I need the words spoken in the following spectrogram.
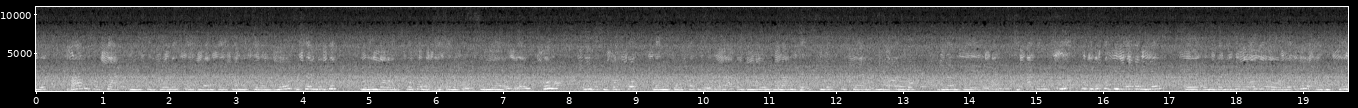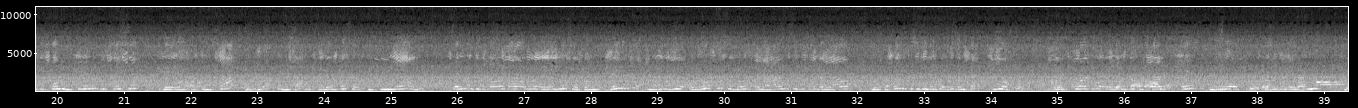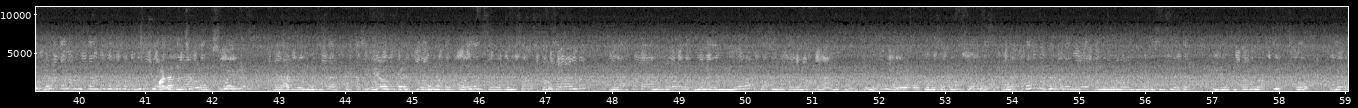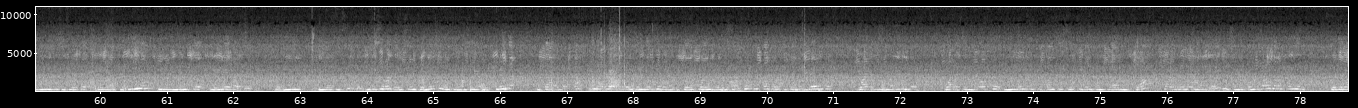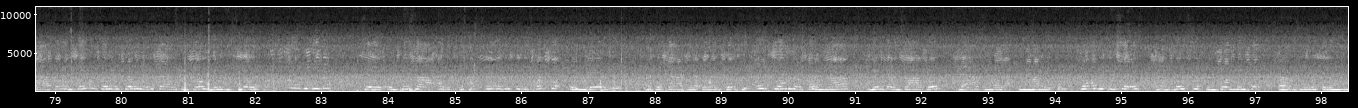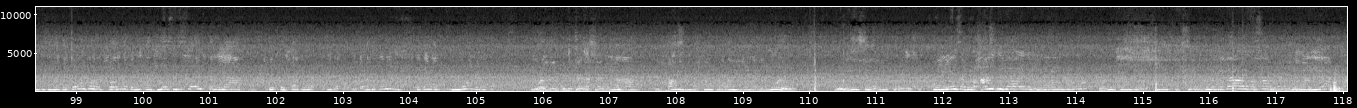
va a reforzar controles eh, durante esa noche de nuevo, especialmente teniendo el foco en lo que es consumo de alcohol y por supuesto la incompatibilidad con tomar el volante si es que se ha venido algo durante la noche. Atención, porque esta actividad también eh, el intendente Claudio Reyes advirtió que están en pleno proceso de autorizar, de no autorizar los eventos han identificado cada uno de ellos eh, con verde, amarillo o rojo según el avance que logrado en los papeles que se tienen que presentar. Y ojo, hay cuatro eventos que están en rojo. Eso quiere decir que no están avanzando con las autorizaciones el jueves para estas situaciones que efectivamente puedan ser. Estamos hablando de la de Nuevo de que se hace en el Estadio Nacional, que incluye fuegos artificiales, de la forma permanente de Año Nuevo 2017 y del espectáculo Hip Hop de 2017 en la Florida, finalmente Elévate 2017. Muchísima atención con esto, la información completa está en la página web de la Intendencia para que ustedes puedan revisar qué espectáculos están en verde, cuáles en amarillo, cuáles en rojo, muy importante si que lo encontraron ya cada uno de ellos. Y nos comentamos a despedir desde la Torre Eiffel, que son los juegos de la vista de después de un se empieza a despejar. Todo esto dispuesto en verde. La de la Torre que este año animada y encabezada por la señora Malecón. Fuegos artificiales a las 12 puntualmente para recibir este 2017 como corresponde con estas 16 toneladas de espectáculo que muy buenas. Igualmente, muchas gracias Liliana. Varios nos estamos preparando el año nuevo. Comienza la antes ya a la que hacer de lo que acaba de pasar.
